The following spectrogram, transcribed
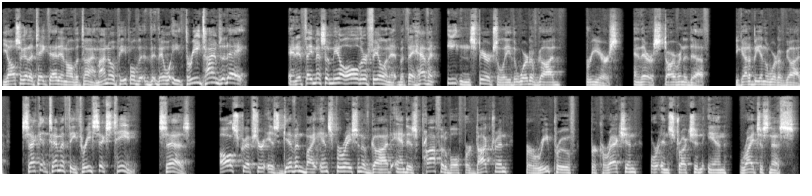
You also got to take that in all the time. I know people that they will eat three times a day. And if they miss a meal, oh, they're feeling it, but they haven't eaten spiritually the Word of God for years, and they're starving to death. You got to be in the Word of God. 2 Timothy 3:16 says, "All scripture is given by inspiration of God and is profitable for doctrine, for reproof, for correction, for instruction in righteousness."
